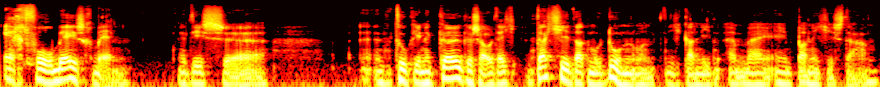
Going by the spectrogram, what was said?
echt vol bezig ben. Het is uh, natuurlijk in een keuken zo dat je, dat je dat moet doen, want je kan niet bij één pannetje staan.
